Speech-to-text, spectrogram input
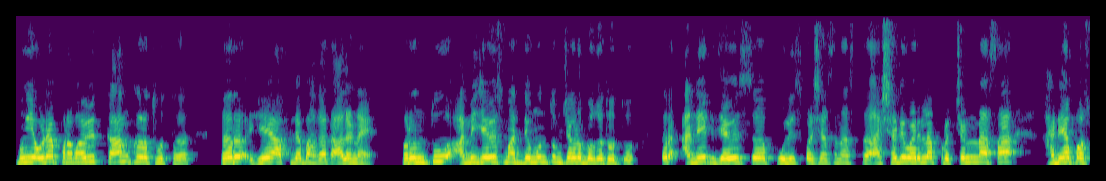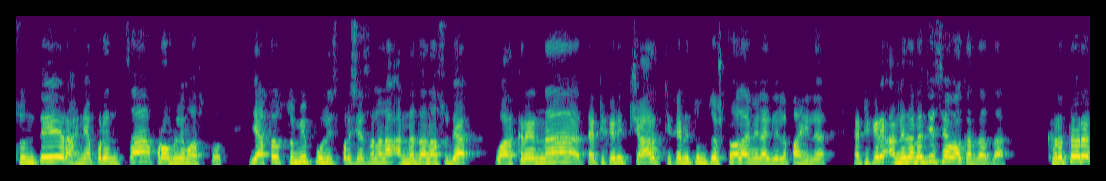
मग एवढ्या प्रभावी काम करत होतं तर हे आपल्या भागात आलं नाही. परंतु आम्ही ज्यावेळेस माध्यमून तुमच्याकडे बघत होतो तर अनेक ज्यावेळेस पोलीस प्रशासन असतं आषाढी वारीला प्रचंड असा खाण्यापासून ते राहण्यापर्यंतचा प्रॉब्लेम असतो. यातच तुम्ही पोलीस प्रशासनाला अन्नदान असू द्या वारकऱ्यांना त्या ठिकाणी चार ठिकाणी तुमचं स्टॉल आम्ही लागलेलं पाहिलं. त्या ठिकाणी अन्नदानाची सेवा करत असता. खरं तर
